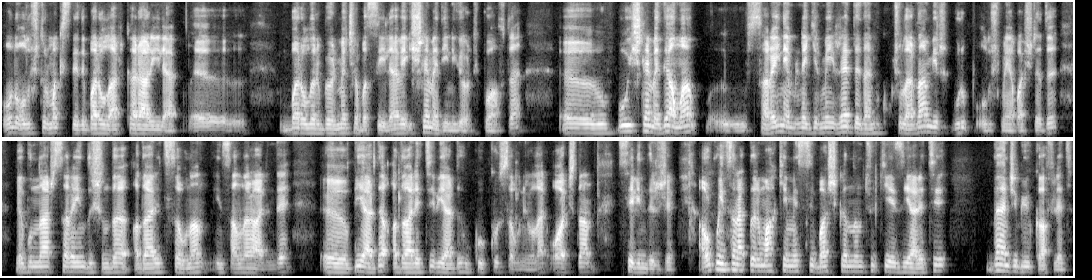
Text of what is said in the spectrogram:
onu oluşturmak istedi barolar kararıyla, e, baroları bölme çabasıyla ve işlemediğini gördük bu hafta. E, bu işlemedi ama sarayın emrine girmeyi reddeden hukukçulardan bir grup oluşmaya başladı. Ve bunlar sarayın dışında adaleti savunan insanlar halinde bir yerde adaleti, bir yerde hukuku savunuyorlar. O açıdan sevindirici. Avrupa İnsan Hakları Mahkemesi Başkanı'nın Türkiye ziyareti bence büyük gaflet.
